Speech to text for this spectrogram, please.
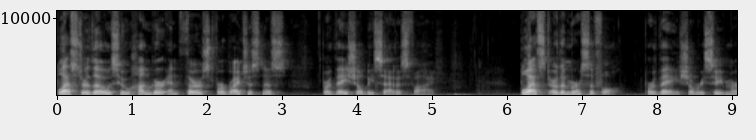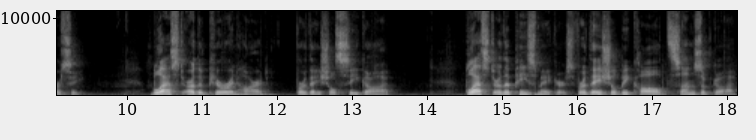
Blessed are those who hunger and thirst for righteousness, for they shall be satisfied. Blessed are the merciful, for they shall receive mercy. Blessed are the pure in heart, for they shall see God. Blessed are the peacemakers, for they shall be called sons of God.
